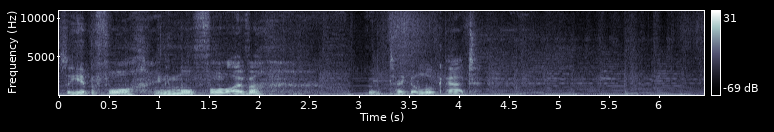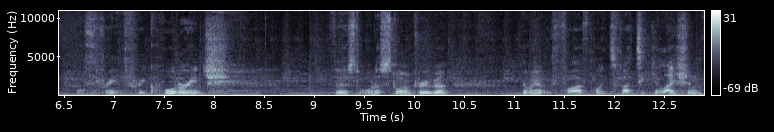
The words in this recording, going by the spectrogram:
So yeah, before any more fall over, we'll take a look at a three and three quarter inch First Order Stormtrooper coming out with five points of articulation.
